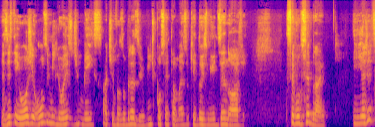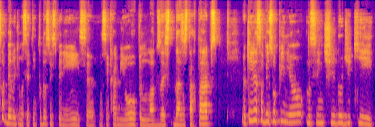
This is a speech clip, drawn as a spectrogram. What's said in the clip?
Existem hoje 11 milhões de MEIs ativos no Brasil, 20% a mais do que 2019, segundo o Sebrae. E a gente sabendo que você tem toda essa experiência, você caminhou pelo lado das startups, eu queria saber sua opinião no sentido de que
